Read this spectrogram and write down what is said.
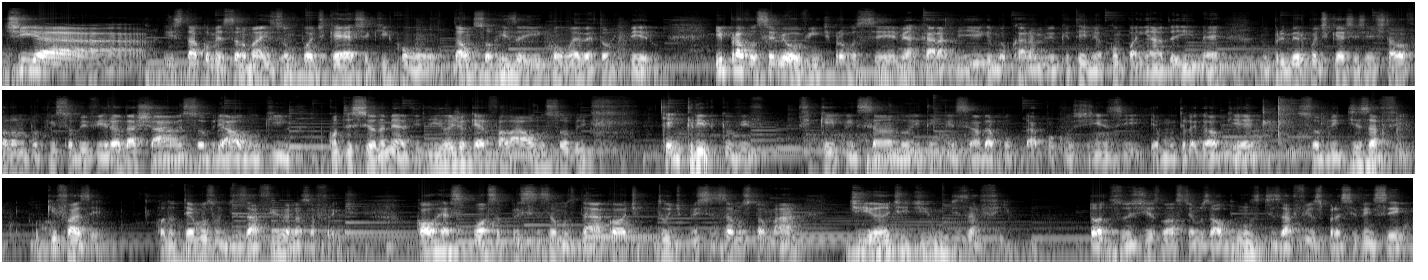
dia! Está começando mais um podcast aqui com Dá um sorriso aí com Everton Ribeiro. E para você, meu ouvinte, para você, minha cara amiga, meu caro amigo que tem me acompanhado aí, né? No primeiro podcast a gente estava falando um pouquinho sobre virando a chave, sobre algo que aconteceu na minha vida e hoje eu quero falar algo sobre que é incrível que eu vi, fiquei pensando e tenho pensado há, há poucos dias e é muito legal que é sobre desafio. O que fazer? Quando temos um desafio à nossa frente. Qual resposta precisamos dar, qual atitude precisamos tomar diante de um desafio? Todos os dias nós temos alguns desafios para se vencer.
